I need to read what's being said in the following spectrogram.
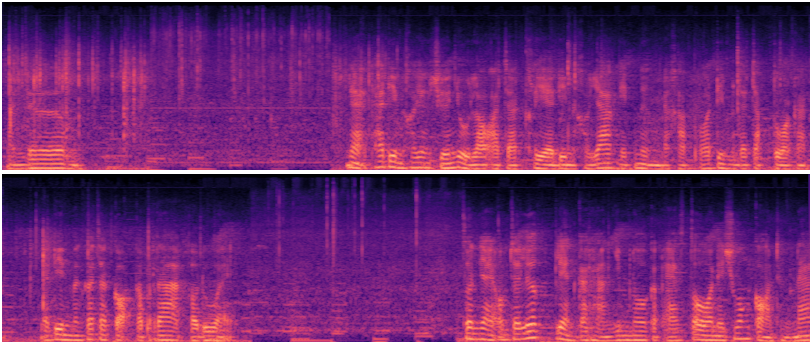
เหมือนเดิมเนี่ยถ้าดินเขายังชื้นอยู่เราอาจจะเคลียร์ดินเขายากนิดนึงนะครับ เพราะดินมันจะจับตัวกัน และดินมันก็จะเกาะกับรากเขาด้วย ส่วนใหญ่อมจะเลือกเปลี่ยนกระถางยิมโนกับแอสโตในช่วงก่อนถึงหน้า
